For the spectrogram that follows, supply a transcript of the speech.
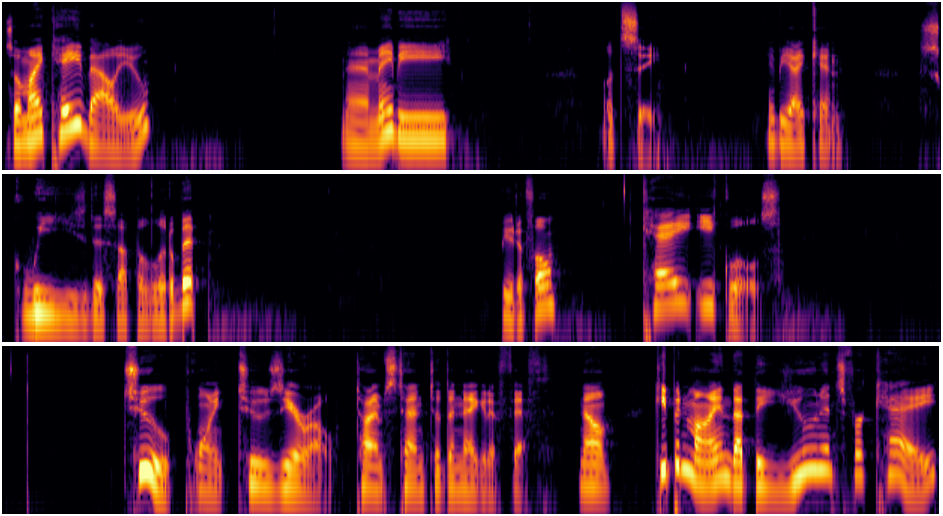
So my k value, and maybe, let's see, maybe I can squeeze this up a little bit. Beautiful. K equals 2.20 times 10 to the negative fifth. Now, keep in mind that the units for K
